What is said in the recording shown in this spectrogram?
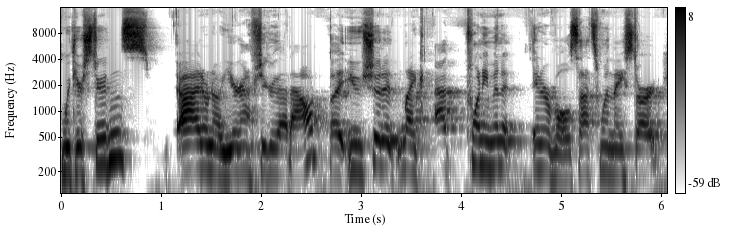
with your students, I don't know, you're gonna have to figure that out, but you should, like at 20 minute intervals, that's when they start,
